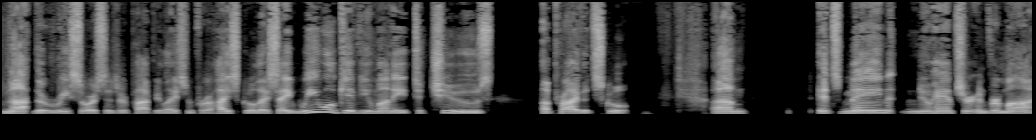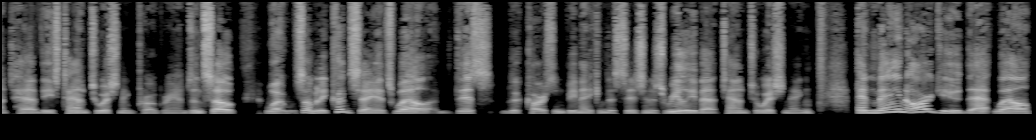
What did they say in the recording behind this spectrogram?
not the resources or population for a high school they say we will give you money to choose a private school. Um, it's Maine, New Hampshire, and Vermont have these town tuitioning programs. And so what somebody could say is, well, this the Carson v. Makin decision is really about town tuitioning. And Maine argued that, well,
